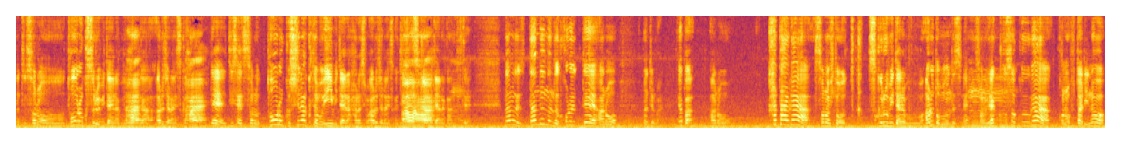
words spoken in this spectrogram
なんていうその登録するみたいな部分があるじゃないですか、はい。で実際その登録しなくてもいいみたいな話もあるじゃないですか事実化みたい。な感じで、なのでだんだんだんだんこれってあのなんていうのかなやっぱあの型がその人をつ作るみたいな部分もあると思うんですね、うん。その約束がこの2人の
